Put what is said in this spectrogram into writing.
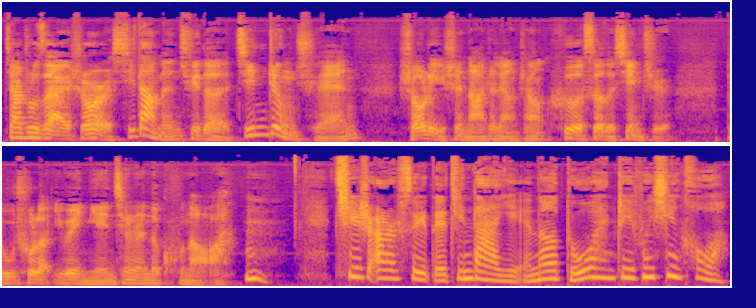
家住在首尔西大门区的金正权。手里是拿着两张褐色的信纸，读出了一位年轻人的苦恼啊。嗯，七十二岁的金大爷呢，读完这封信后啊，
